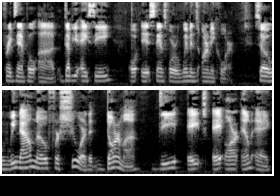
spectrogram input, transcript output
for example, uh, WAC, or it stands for Women's Army Corps. So we now know for sure that Dharma, D H A R M A,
